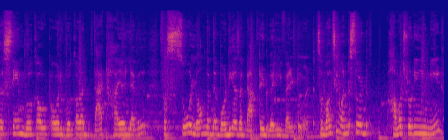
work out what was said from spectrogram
the same workout or workout at that higher level for so long that their body has adapted very well to it. So once you've understood how much protein you need,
